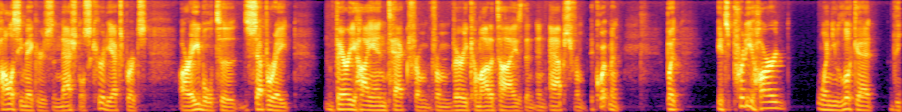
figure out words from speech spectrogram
policymakers and national security experts are able to separate very high end tech from from very commoditized and, and apps from equipment. But it's pretty hard when you look at the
